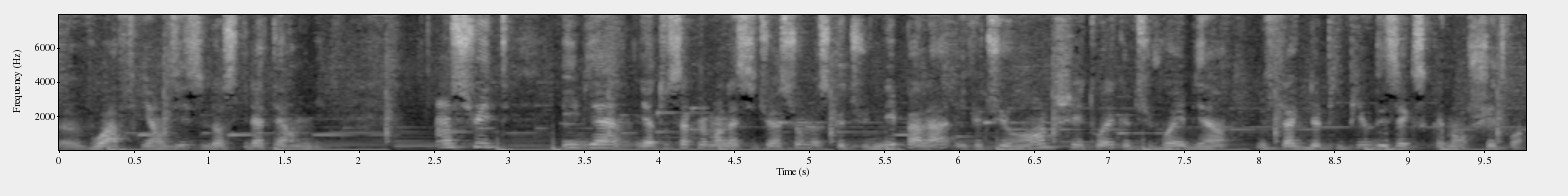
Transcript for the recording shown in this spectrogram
euh, voix friandise lorsqu'il a terminé. Ensuite, eh bien, il y a tout simplement la situation lorsque tu n'es pas là et que tu rentres chez toi et que tu vois eh bien une flaque de pipi ou des excréments chez toi.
